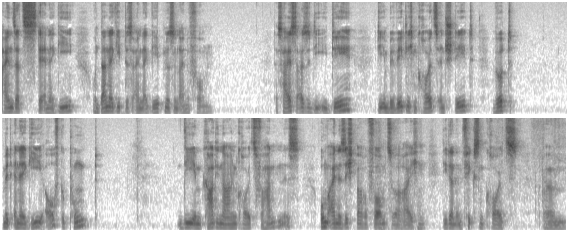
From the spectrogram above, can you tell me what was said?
Einsatz der Energie und dann ergibt es ein Ergebnis und eine Form. Das heißt also, die Idee, die im beweglichen Kreuz entsteht, wird mit Energie aufgepumpt, die im kardinalen Kreuz vorhanden ist, um eine sichtbare Form zu erreichen, die dann im fixen Kreuz ähm,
